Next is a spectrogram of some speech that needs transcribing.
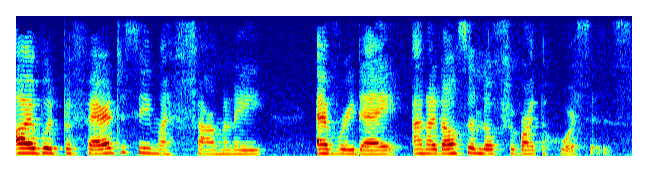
I would prefer to see my family every day, and I'd also love to ride the horses.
